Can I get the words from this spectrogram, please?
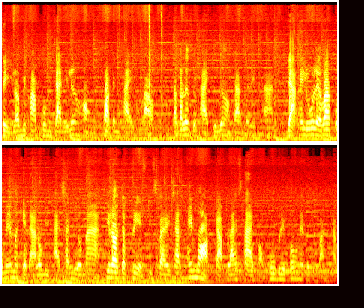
สี่เรามีความภูมิใจในเรื่องของความเป็นไทยของเรา แล้วก็เรื่องสุดท้ายคือเรื่องของการบริการ อยากให้รู้เลยว่ากูเม่มาเก็ตอะเรามีแพชชั่นเยอะมาก ที่เราจะเปลี่ยนอินสปิเรชันให้เหมาะกับไลฟ์สไตล์ของผู้บริโภคในปัจจุบันครับ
